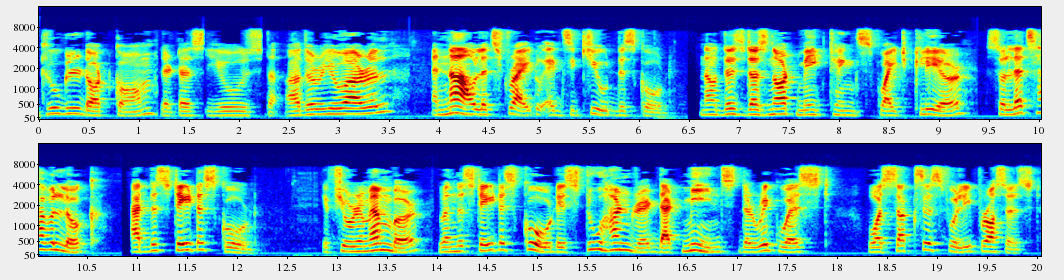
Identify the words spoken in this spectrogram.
google.com, let us use the other URL. And now let's try to execute this code. Now this does not make things quite clear. So let's have a look at the status code. If you remember, when the status code is 200, that means the request was successfully processed.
